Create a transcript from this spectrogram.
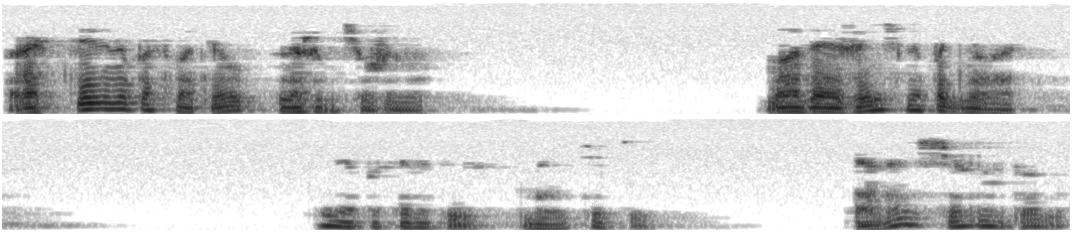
растерянно посмотрел на жемчужину. Молодая женщина поднялась. Я посоветуюсь с моей тетей. И она исчезла в доме.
